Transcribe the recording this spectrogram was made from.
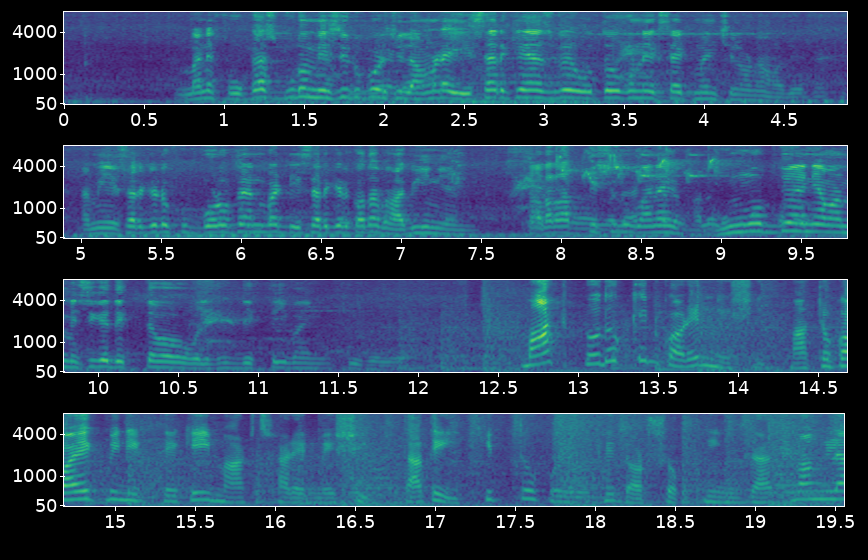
মানে ফোকাস পুরো মেসির উপর ছিল। আমরা এসআরকে আসবে, ওতেও কোনো এক্সাইটমেন্ট ছিল না আমাদের। আমি এসআরকেরও খুব বড় ফ্যান বাট এসআরকের কথা ভাবিনি আমি। সারা রাত্রি শুধু মানে ঘুম অব্দি হয়নি আমার মেসিকে দেখতে পাবো বলে, কিন্তু দেখতেই পাইনি কী বলব। মাঠ প্রদক্ষিণ করেন মেসি। মাত্র কয়েক মিনিট থেকেই মাঠ ছাড়েন মেসি। তাতেই ক্ষিপ্ত হয়ে ওঠে দর্শক নিউজ আজ বাংলা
